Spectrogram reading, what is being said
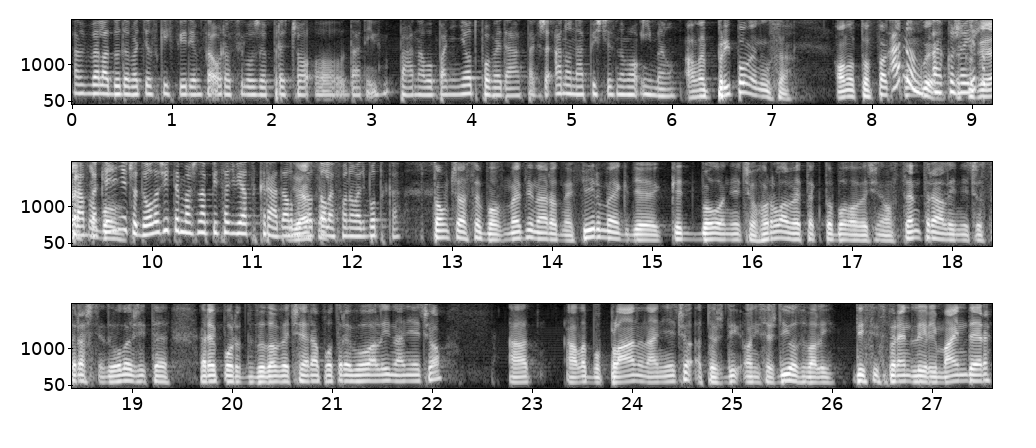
A veľa dodavateľských firiem sa orosilo, že prečo uh, daný pán alebo pani neodpovedá. Takže áno, napíšte znovu e-mail. Ale pripomenú sa. Ono to fakt Áno, funguje. akože, akože je to ja pravda. Keď bol... je niečo dôležité, máš napísať viackrát alebo ja zatelefonovať bodka. V tom čase bol v medzinárodnej firme, kde keď bolo niečo horlavé, tak to bolo väčšinou z centrály, niečo strašne dôležité. Report do, do večera potrebovali na niečo. A alebo plán na niečo a to vždy, oni sa vždy ozvali, this is friendly reminder,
